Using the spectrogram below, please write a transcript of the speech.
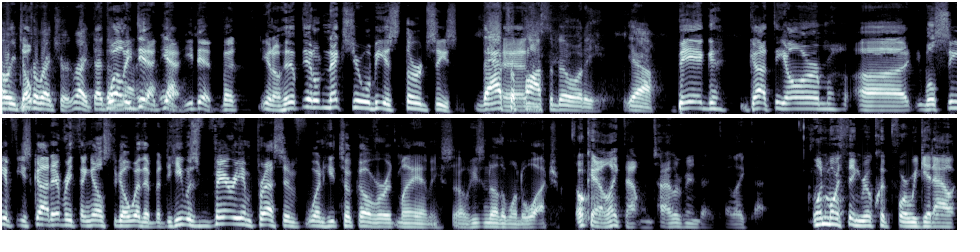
shirt? passes. Or he took Nope. a red shirt? Right. That doesn't Well, he did. Yeah, he did. But you know, he'll, it'll next year will be his third season. That's a possibility. Yeah. Big, got the arm. Uh, we'll see if he's got everything else to go with it. But he was very impressive when he took over at Miami. So he's another one to watch. Okay, I like that one. Tyler Van Dyke. I like that. One more thing, real quick, before we get out.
